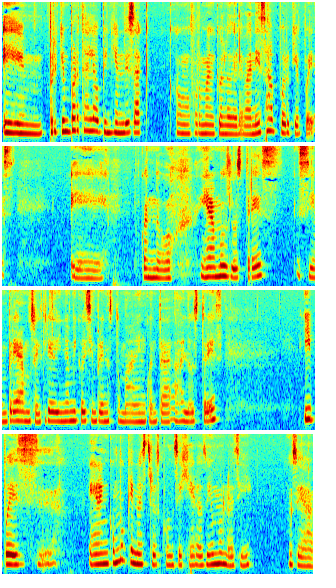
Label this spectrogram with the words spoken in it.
Eh, ¿Por qué importa la opinión de Zach como formal con lo de la Vanessa? Porque pues eh, cuando éramos los tres, siempre éramos el trío dinámico y siempre nos tomaban en cuenta a los tres. Y pues eran como que nuestros consejeros, digámoslo así. O sea,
